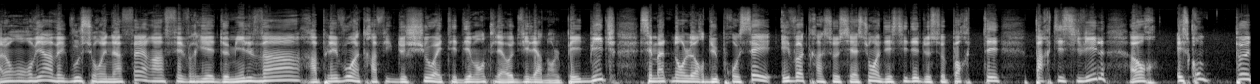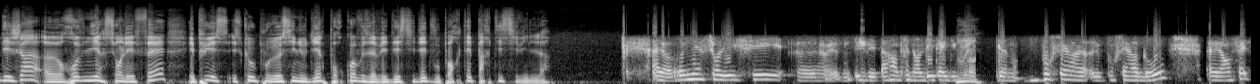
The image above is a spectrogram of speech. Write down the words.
Alors on revient avec vous sur une affaire, hein, février 2020. Rappelez-vous, un trafic de chiots a été démantelé à Haute-Villers dans le Pays de Beach. C'est maintenant l'heure du procès et votre association a décidé de se porter partie civile. Alors, est-ce qu'on peut déjà euh, revenir sur les faits? Et puis, est-ce que vous pouvez aussi nous dire pourquoi vous avez décidé de vous porter partie civile? Alors, revenir sur les faits, euh, je ne vais pas rentrer dans le détail du Oui. procès, évidemment. Pour faire, euh, pour faire gros, euh, en fait,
